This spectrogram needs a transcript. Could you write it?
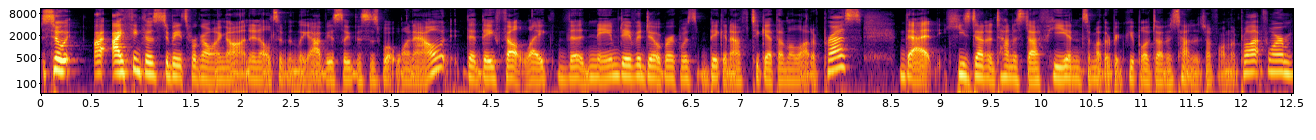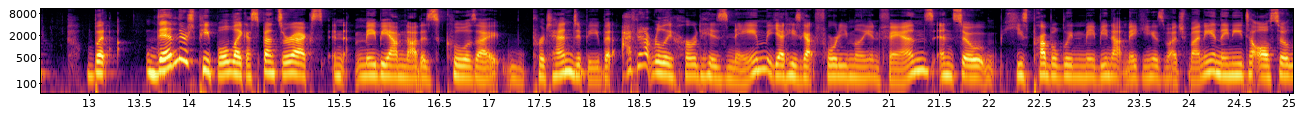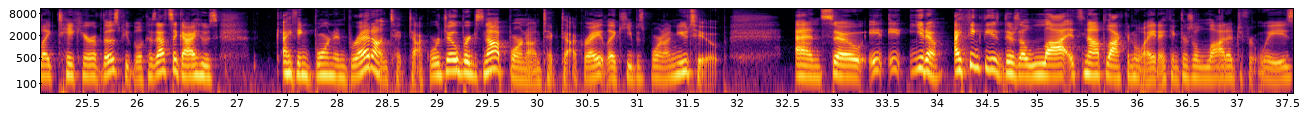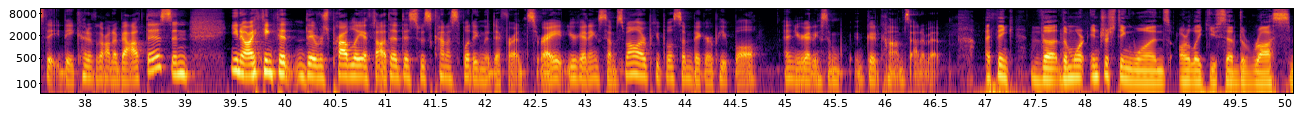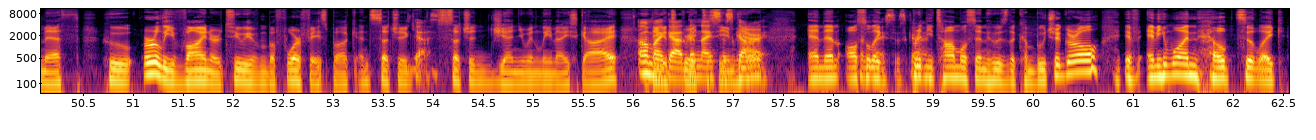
so I, think those debates were going on, and ultimately, obviously, this is what won out. That they felt like the name David Dobrik was big enough to get them a lot of press. That he's done a ton of stuff. He and some other big people have done a ton of stuff on the platform. But then there's people like a Spencer X, and maybe I'm not as cool as I pretend to be, but I've not really heard his name yet. He's got 40 million fans, and so he's probably maybe not making as much money. And they need to also like take care of those people because that's a guy who's I think born and bred on TikTok, where Dobrik's not born on TikTok, right? Like he was born on YouTube. And so it, it you know, I think the, there's a lot, it's not black and white. I think there's a lot of different ways that they could have gone about this. And, you know, I think that there was probably a thought that this was kind of splitting the difference, right? You're getting some smaller people, some bigger people, and you're getting some good comms out of it. I think the the more interesting ones are like you said, the Ross Smith, who early Viner too, even before Facebook, and such a Yes. such a genuinely nice guy. Oh I my God, the nicest guy. here. And then also like. Brittany Tomlinson, who is the kombucha girl. If anyone helped to like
